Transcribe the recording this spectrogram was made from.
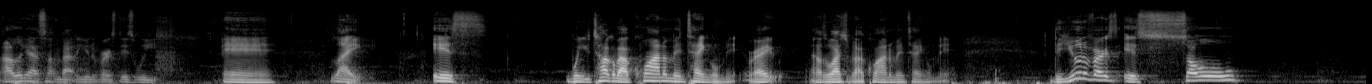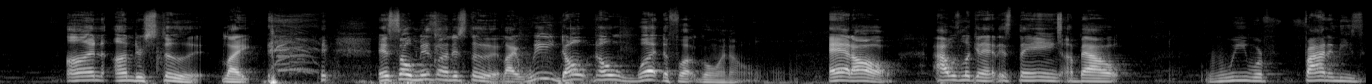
I was looking at something about the universe this week, and like, it's when you talk about quantum entanglement, right? I was watching about quantum entanglement. The universe is so ununderstood. Like it's so misunderstood. Like we don't know what the fuck going on at all. I was looking at this thing about we were finding these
